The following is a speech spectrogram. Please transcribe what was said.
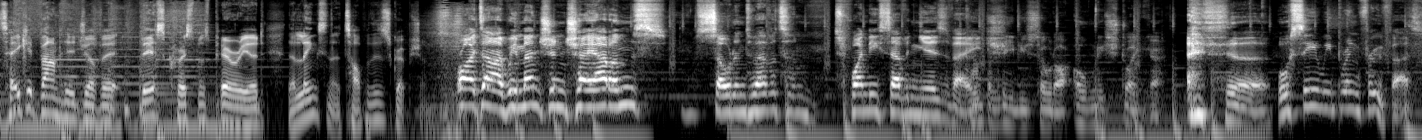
Take advantage of it this Christmas period. The link's in the top of the description. Right, Dad, we mentioned Che Adams sold into Everton. 27 years of age. I can't believe you sold our only striker. we'll see we bring through first.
